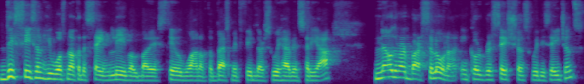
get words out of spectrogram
This season, he was not at the same level, but he's still one of the best midfielders we have in Serie A. Now there are Barcelona in conversations with his agents,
